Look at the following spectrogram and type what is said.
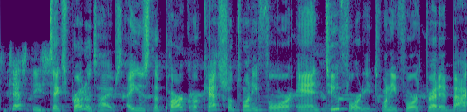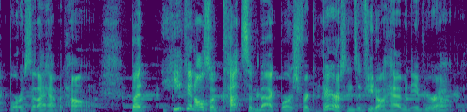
To test these six prototypes, I used the Park Orchestral 24 and 240-24 threaded backbores that I have at home, but he can also cut some backbores for comparisons if you don't have any of your own.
